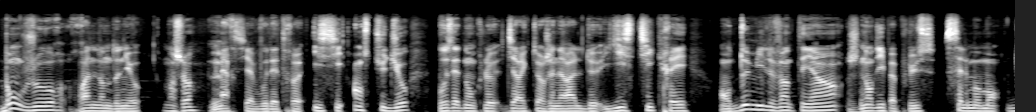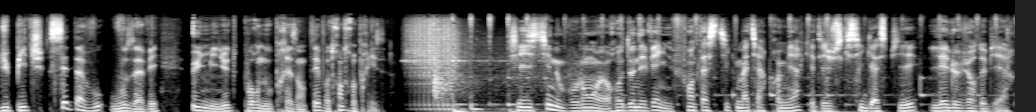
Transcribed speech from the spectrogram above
Bonjour, Juan Landonio. Bonjour. Merci à vous d'être ici en studio. Vous êtes donc le directeur général de Yeasty, créé en 2021. Je n'en dis pas plus, c'est le moment du pitch. C'est à vous, vous avez une minute pour nous présenter votre entreprise. Chez Yeasty, nous voulons euh, redonner vie à une fantastique matière première qui était jusqu'ici gaspillée, les levures de bière.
